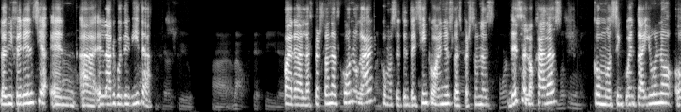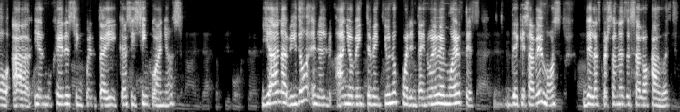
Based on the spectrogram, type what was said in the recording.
La diferencia en el largo de vida para las personas con hogar, como 75 años, las personas desalojadas, como 51 o ah, y en mujeres 50 y casi 5 años. Ya han habido en el año 2021 49 muertes de que sabemos de las personas desalojadas.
